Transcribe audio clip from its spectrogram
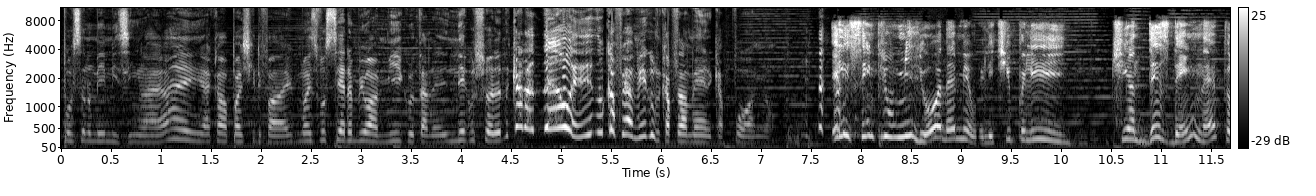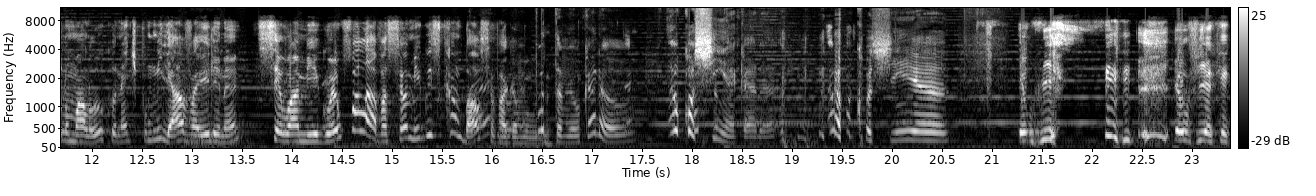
postando memezinho lá, ai, aquela parte que ele fala, "Ai, mas você era meu amigo, tá? né? E nego chorando. Cara, não, ele nunca foi amigo do Capitão América, porra, meu. Ele sempre humilhou, né, meu? Ele, tipo, ele tinha desdém, né, pelo maluco, né? Tipo, humilhava ele, né? Seu amigo, eu falava, seu amigo escambau, seu vagabundo. Puta, meu, cara, eu, eu coxinha, cara. Eu coxinha. Eu vi. eu vi aque-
